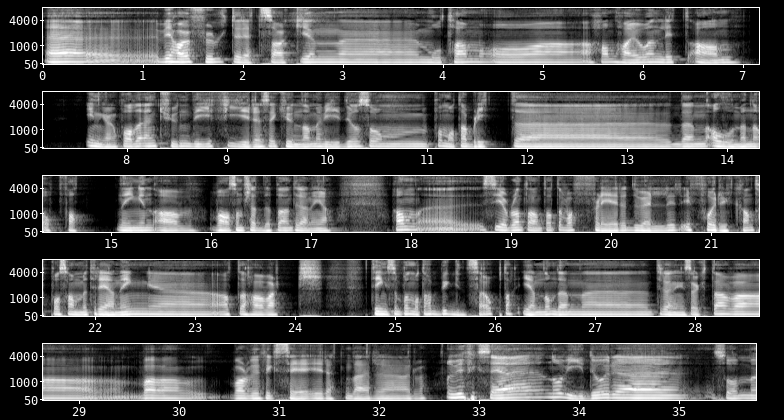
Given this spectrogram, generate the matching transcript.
Eh, vi har jo fulgt rettssaken eh, mot ham, og han har jo en litt annen inngang på det enn kun de fire sekundene med video som på en måte har blitt uh, den allmenne oppfatningen av hva som skjedde på den treninga. Han eh, sier bl.a. at det var flere dueller i forkant på samme trening. At det har vært ting som på en måte har bygd seg opp da, gjennom den treningsøkta. Hva, hva, var det vi fikk se i retten der, Arve? Vi fikk se noen videoer som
